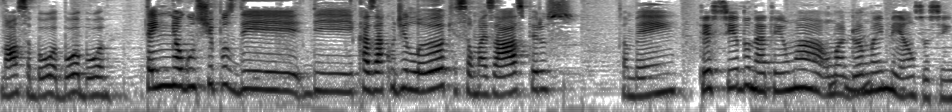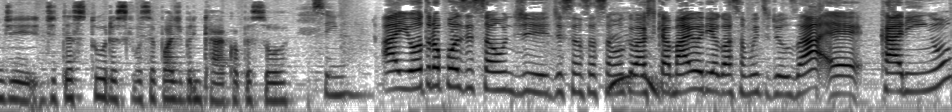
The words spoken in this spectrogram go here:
Nossa, boa, boa, boa. Tem alguns tipos de, de casaco de lã que são mais ásperos também. Tecido, né? Tem uma, uma Uhum. gama imensa, assim, de, de texturas que você pode brincar com a pessoa. Sim. Aí, outra oposição de, de sensação que eu acho que a maioria gosta muito de usar é carinho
